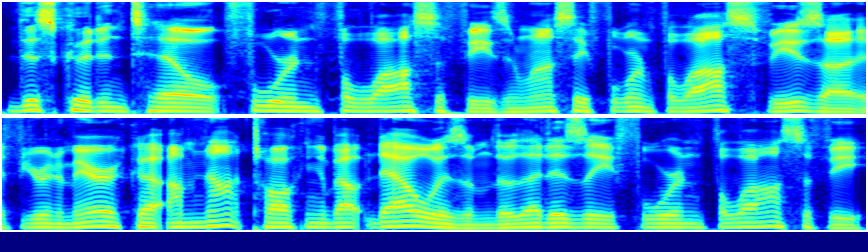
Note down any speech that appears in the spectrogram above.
This could entail foreign philosophies. And when I say foreign philosophies, uh, if you're in America, I'm not talking about Taoism, though that is a foreign philosophy.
